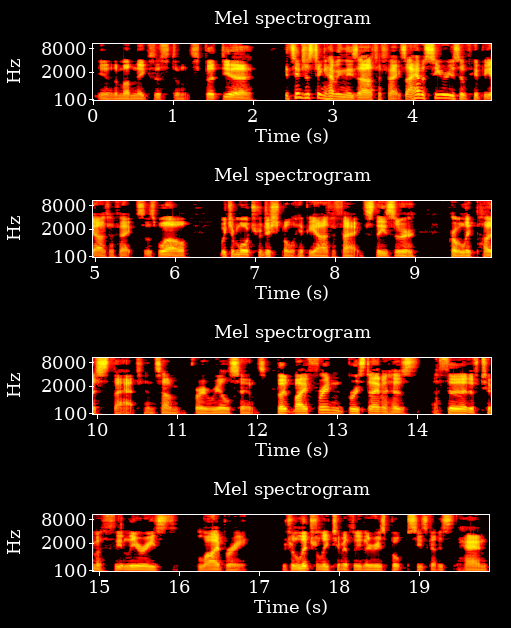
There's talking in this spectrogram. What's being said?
you know, the modern existence. But yeah, it's interesting having these artifacts. I have a series of hippie artifacts as well, which are more traditional hippie artifacts. These are probably post that in some very real sense. But my friend Bruce Damer has a third of Timothy Leary's library, which are literally Timothy Leary's books. He's got his hand,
